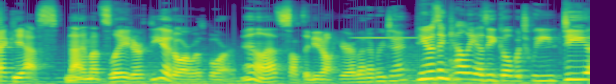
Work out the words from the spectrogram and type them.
Heck yes. Nine months later, Theodore was born. Yeah, that's something you don't hear about every day. Using Kelly as a go-between, Dee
